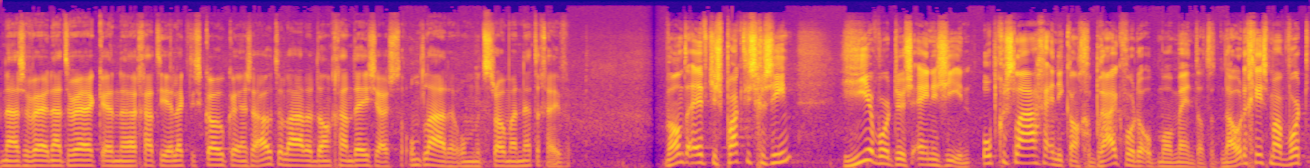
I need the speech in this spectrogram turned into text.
naar, zijn naar het werk en gaat hij elektrisch koken en zijn auto laden, dan gaan deze juist ontladen om het stroom aan het net te geven. Want eventjes praktisch gezien, hier wordt dus energie in opgeslagen en die kan gebruikt worden op het moment dat het nodig is. Maar wordt,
